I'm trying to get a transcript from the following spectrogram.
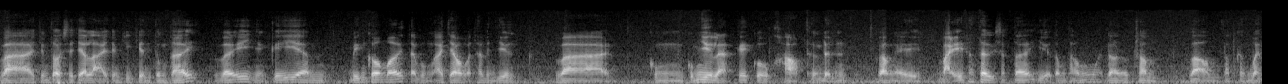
và chúng tôi sẽ trở lại trong chương trình tuần tới với những cái biến cố mới tại vùng Á Châu và Thái Bình Dương và cũng cũng như là cái cuộc họp thượng đỉnh vào ngày 7 tháng 4 sắp tới giữa tổng thống Donald Trump và ông Tập Cận Bình.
